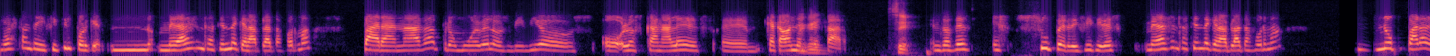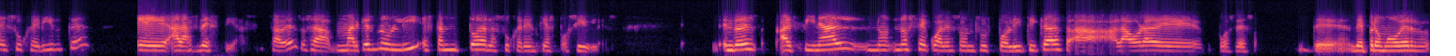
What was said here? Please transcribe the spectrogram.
bastante difícil porque me da la sensación de que la plataforma para nada promueve los vídeos o los canales eh, que acaban de empezar. Sí. Entonces es súper difícil. Es, me da la sensación de que la plataforma no para de sugerirte eh, a las bestias, ¿sabes? O sea, Marqués Brownlee están todas las sugerencias posibles. Entonces, al final, no, no sé cuáles son sus políticas a, la hora de, pues eso, de, promover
